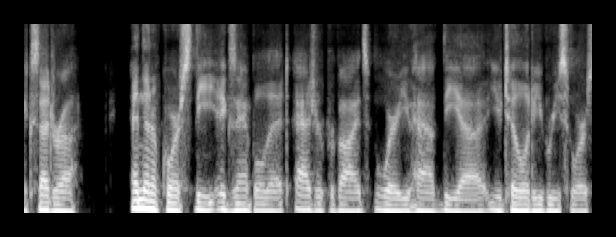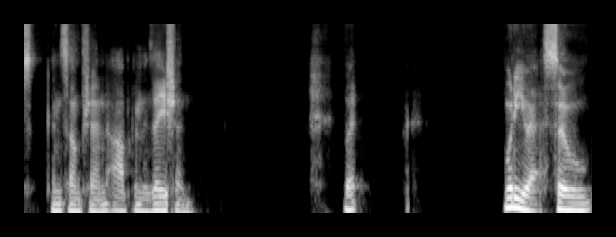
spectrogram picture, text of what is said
etc. And then, of course, the example that Azure provides where you have the uh, utility resource consumption optimization. But what do you ask? So,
